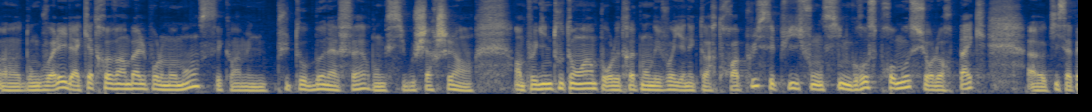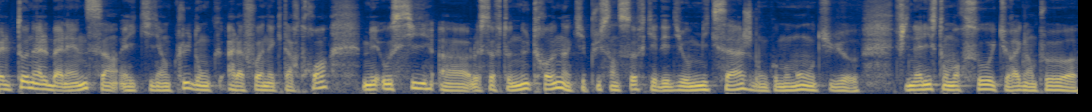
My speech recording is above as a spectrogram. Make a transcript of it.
Euh, donc voilà, il est à 80 balles pour le moment, c'est quand même une plutôt bonne affaire. Donc si vous cherchez un, plugin tout en un pour le traitement des voix, il y a Nectar 3 et puis ils font aussi une grosse promo sur leur pack euh, qui s'appelle Tonal Balance hein, et qui inclut donc à la fois Nectar 3, mais aussi euh, le soft Neutron qui est plus un soft qui est dédié au mixage. Donc au moment où tu finalises ton morceau et que tu règles un peu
